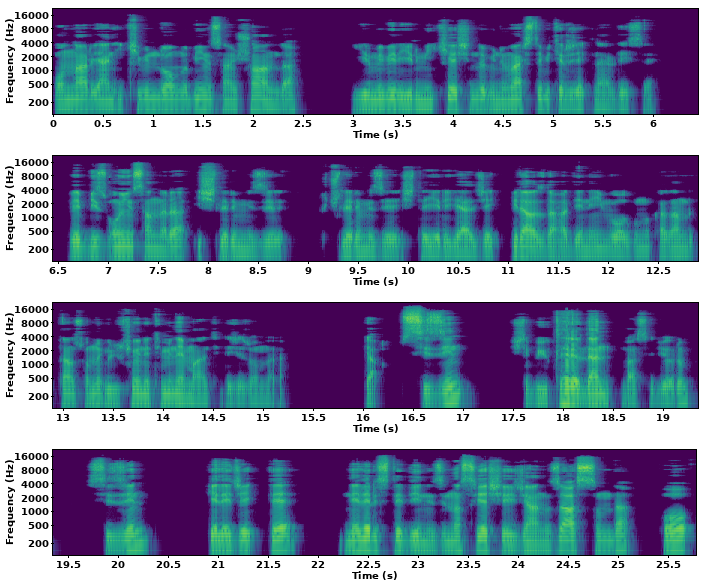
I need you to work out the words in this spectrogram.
Onlar yani 2000 doğumlu bir insan şu anda 21-22 yaşında üniversite bitirecek neredeyse. Ve biz o insanlara işlerimizi, güçlerimizi işte yeri gelecek biraz daha deneyim ve olgunluk kazandıktan sonra ülke yönetimini emanet edeceğiz onlara. Ya sizin işte büyüklerden bahsediyorum. Sizin gelecekte neler istediğinizi, nasıl yaşayacağınızı aslında o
